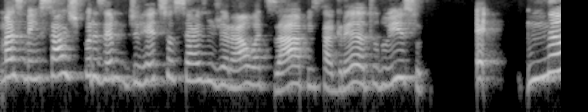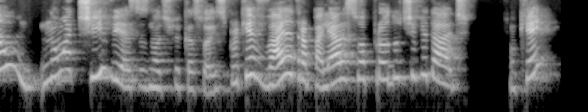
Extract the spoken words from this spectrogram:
Mas mensagens, por exemplo, de redes sociais no geral, WhatsApp, Instagram, tudo isso, é, não, não ative essas notificações, porque vai atrapalhar a sua produtividade, ok?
